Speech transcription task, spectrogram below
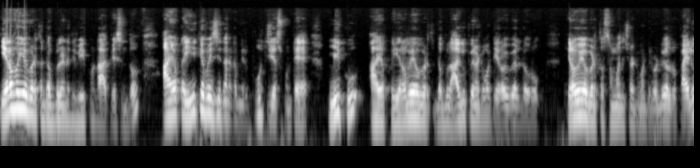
ఇరవయో విడత డబ్బులు అనేది వేయకుండా ఆపేసిందో ఆ యొక్క ఈకేవైసీ కనుక మీరు పూర్తి చేసుకుంటే మీకు ఆ యొక్క ఇరవయో విడత డబ్బులు ఆగిపోయినటువంటి ఇరవై వేల ఇరవై ఇరవయో విడతకు సంబంధించినటువంటి రెండు వేల రూపాయలు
